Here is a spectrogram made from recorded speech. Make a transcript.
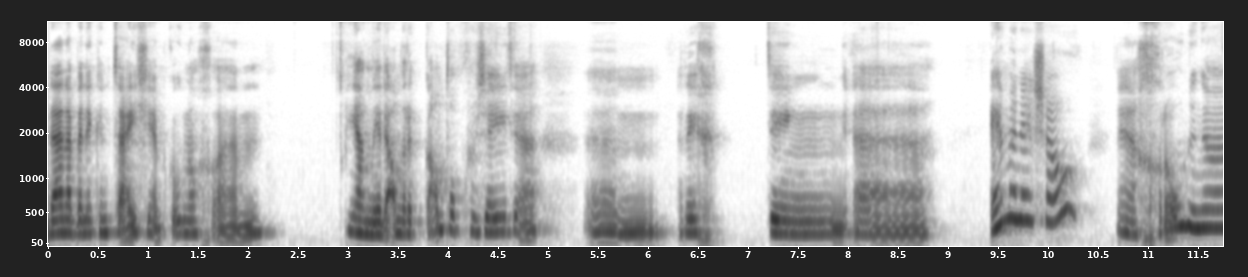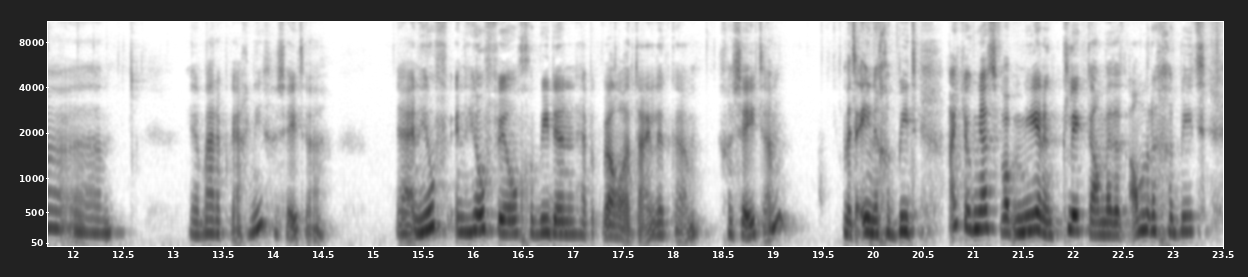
daarna ben ik een tijdje, heb ik ook nog um, ja, meer de andere kant op gezeten um, richting uh, Emmen en zo. Ja, Groningen. Uh, ja, waar heb ik eigenlijk niet gezeten? Ja, in heel, in heel veel gebieden heb ik wel uiteindelijk gezeten. Met het ene gebied had je ook net wat meer een klik dan met het andere gebied.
